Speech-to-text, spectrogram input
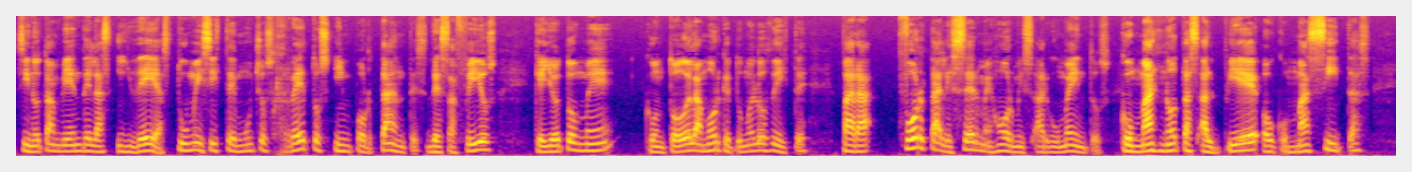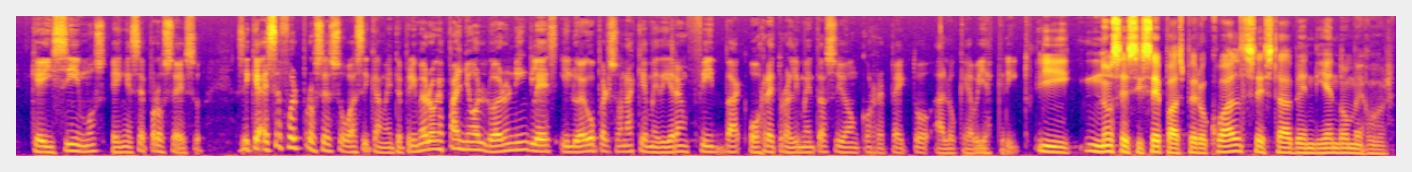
sino también de las ideas. Tú me hiciste muchos retos importantes, desafíos que yo tomé con todo el amor que tú me los diste para fortalecer mejor mis argumentos con más notas al pie o con más citas que hicimos en ese proceso. Así que ese fue el proceso básicamente. Primero en español, luego en inglés y luego personas que me dieran feedback o retroalimentación con respecto a lo que había escrito. Y no sé si sepas, pero ¿cuál se está vendiendo mejor?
